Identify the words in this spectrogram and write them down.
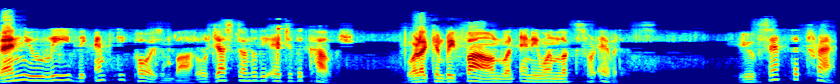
Then you leave the empty poison bottle just under the edge of the couch, where it can be found when anyone looks for evidence. You've set the trap,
